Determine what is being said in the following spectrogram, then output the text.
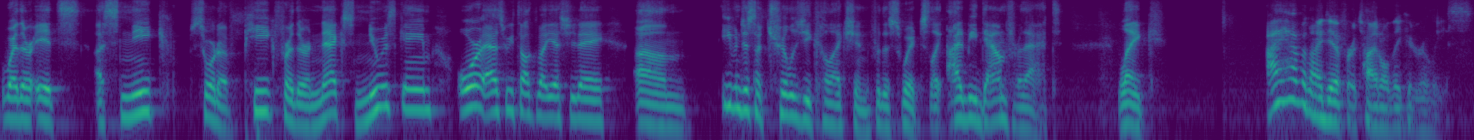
whether it's a sneak sort of peek for their next newest game, or as we talked about yesterday, um, even just a trilogy collection for the Switch. Like I'd be down for that. Like I have an idea for a title they could release.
